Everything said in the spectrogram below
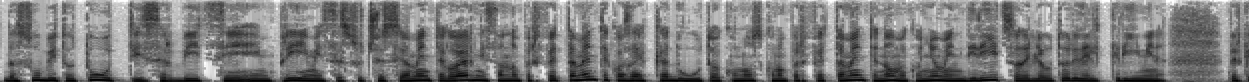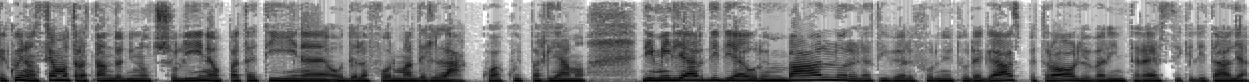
da subito tutti i servizi in primis e successivamente i governi sanno perfettamente cosa è accaduto e conoscono perfettamente nome, cognome e indirizzo degli autori del crimine, perché qui non stiamo trattando di noccioline o patatine o della forma dell'acqua, qui parliamo di miliardi di euro in ballo relativi alle forniture gas, petrolio e vari interessi che l'Italia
